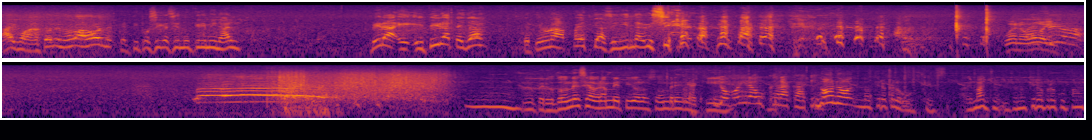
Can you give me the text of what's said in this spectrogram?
Ay, Juan Antonio, no lo adornes, que el tipo sigue siendo un criminal. Mira, y, y tírate ya, que tiene una peste a sillín de bicicleta. Bueno, voy. Encima. No, pero ¿dónde se habrán metido los hombres de aquí? Yo voy a ir a buscar a Kaki. No, no, no quiero que lo busques. Además, yo, yo no quiero preocuparme.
